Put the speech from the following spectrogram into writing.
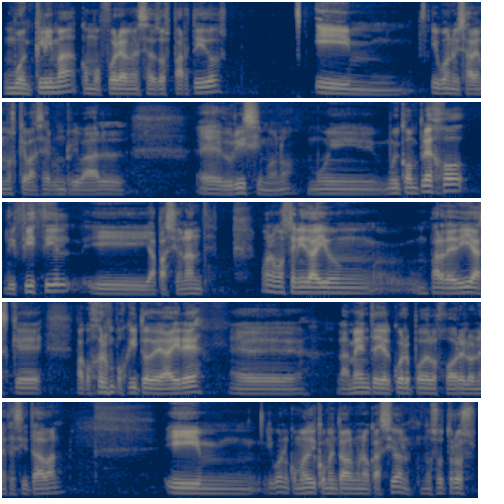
un buen clima, como fueron esos dos partidos. Y, y bueno, y sabemos que va a ser un rival eh, durísimo, ¿no? Muy, muy complejo, difícil y apasionante. Bueno, hemos tenido ahí un, un par de días que para coger un poquito de aire, eh, la mente y el cuerpo de los jugadores lo necesitaban. Y, y, bueno, como he comentado en alguna ocasión, nosotros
